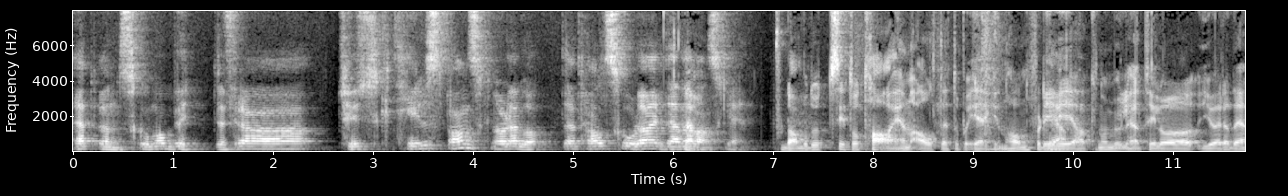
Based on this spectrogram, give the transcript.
et ønske om å bytte fra tysk til spansk når det har gått et halvt skoleår. Den er ja. vanskelig. For da må du sitte og ta igjen alt dette på egen hånd, fordi ja. vi har ikke noen mulighet til å gjøre det.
